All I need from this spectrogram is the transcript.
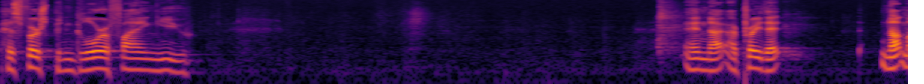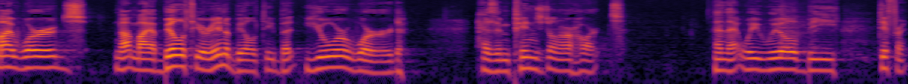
has first been glorifying you. And I, I pray that not my words, not my ability or inability, but your word has impinged on our hearts and that we will be different,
